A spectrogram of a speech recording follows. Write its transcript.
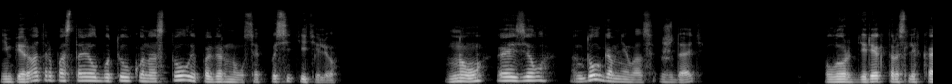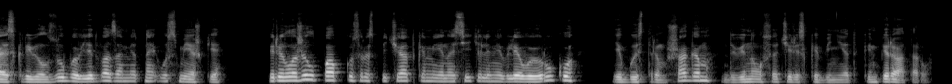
император поставил бутылку на стол и повернулся к посетителю. «Ну, Эйзел, долго мне вас ждать?» Лорд-директор слегка искривил зубы в едва заметной усмешке, переложил папку с распечатками и носителями в левую руку и быстрым шагом двинулся через кабинет к императору.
